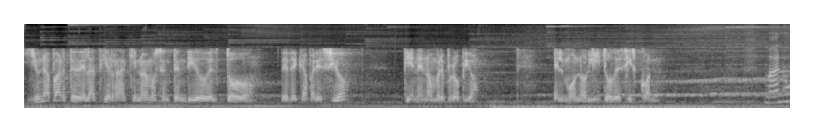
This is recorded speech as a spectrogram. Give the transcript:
Y una parte de la Tierra que no hemos entendido del todo desde que apareció tiene nombre propio. El monolito de Circón. Manu.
